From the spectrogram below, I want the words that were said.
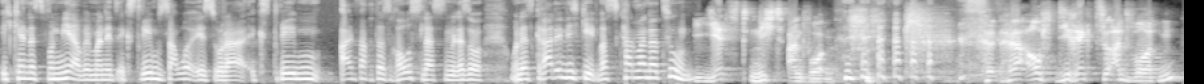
ich kenne das von mir, wenn man jetzt extrem sauer ist oder extrem einfach das rauslassen will, also und das gerade nicht geht, was kann man da tun? Jetzt nicht antworten. Hör auf, direkt zu antworten.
